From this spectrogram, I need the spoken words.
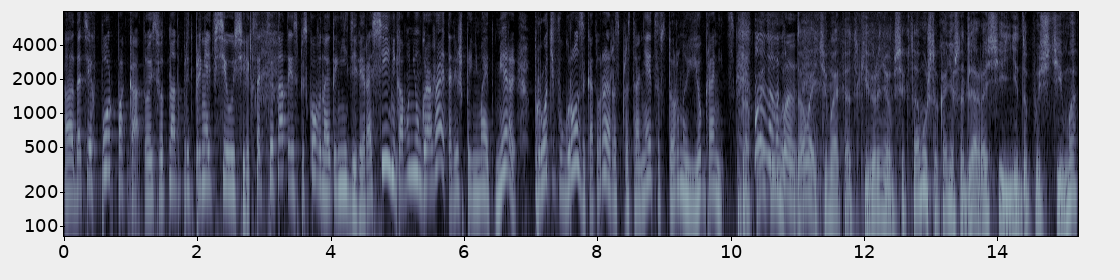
э, до тех пор, пока. То есть, вот надо предпринять все усилия. Кстати, цитата из Пескова на этой неделе. Россия никому не угрожает, а лишь принимает меры против угрозы, которая распространяется в сторону ее границ. Да, Ну, это поэтому такое- давайте мы опять-таки вернемся к тому, что, конечно, для России недопустимо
